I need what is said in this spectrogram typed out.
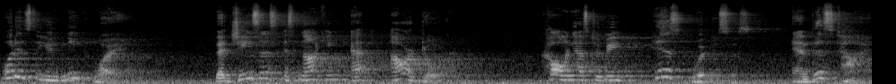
What is the unique way that Jesus is knocking at our door? Calling us to be His witnesses And this time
